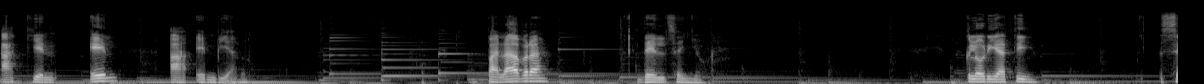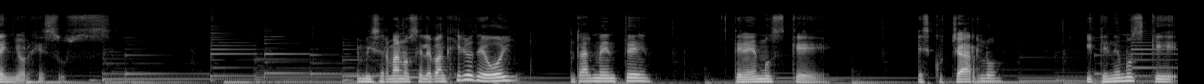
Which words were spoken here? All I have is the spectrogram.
a quien Él ha enviado. Palabra del Señor. Gloria a ti, Señor Jesús. Mis hermanos, el Evangelio de hoy realmente tenemos que escucharlo y tenemos que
